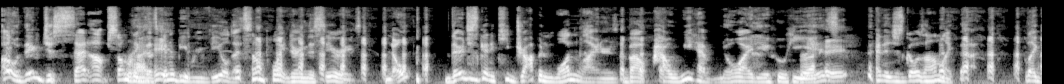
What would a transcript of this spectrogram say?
oh, they've just set up something that's going to be revealed at some point during the series. Nope, they're just going to keep dropping one liners about how we have no idea who he is. And it just goes on like that. Like,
